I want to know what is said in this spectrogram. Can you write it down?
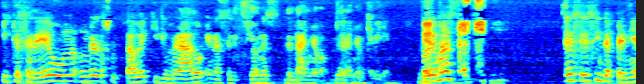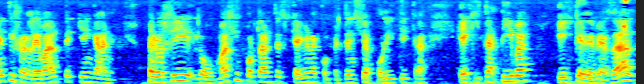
y que se dé un, un, resultado equilibrado en las elecciones del año del año que viene. Además, es, es independiente y relevante quién gane, pero sí lo más importante es que hay una competencia política equitativa y que de verdad,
